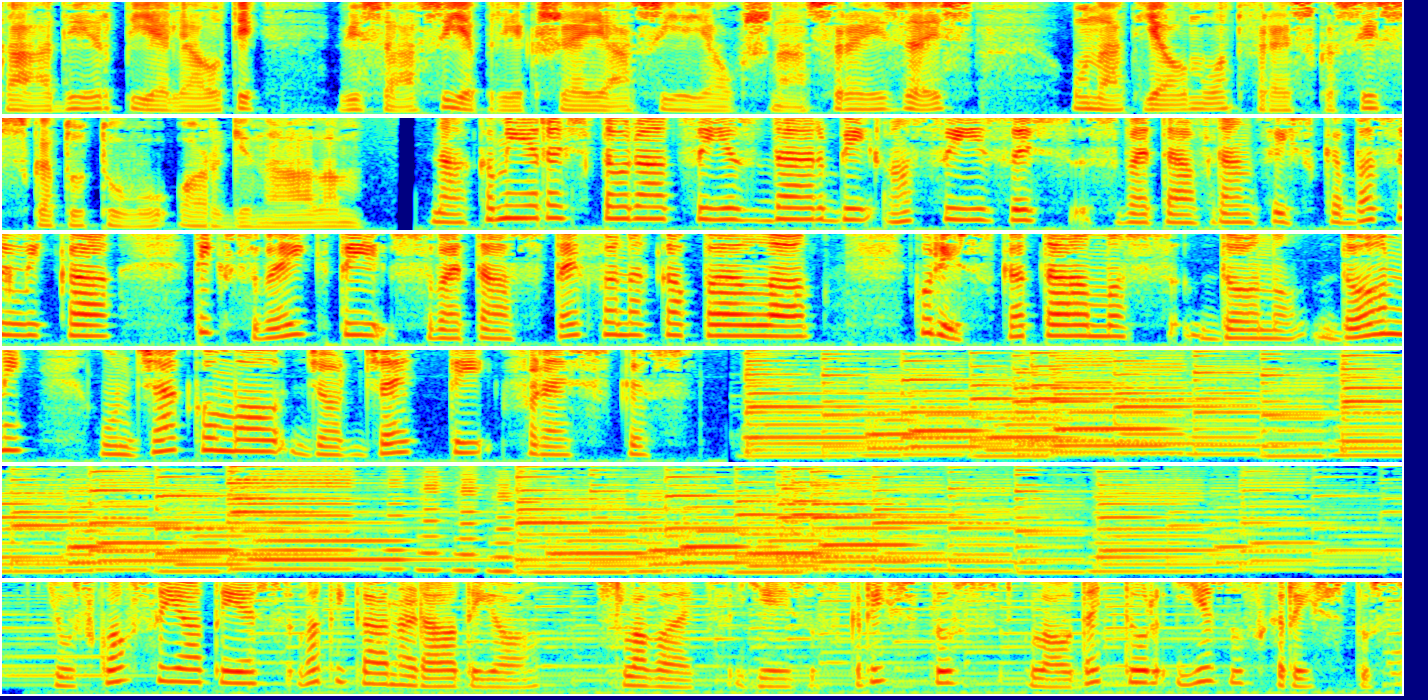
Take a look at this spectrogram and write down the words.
kādi ir pieļauti visās iepriekšējās iejaukšanās reizēs un atjaunot freskas izskatu tuvu oriģinālam. Nākamie restaurācijas darbi Asīzes Svētā Franciska bazilikā tiks veikti Svētā Stefana kapelā, kur ir skatāmas Dono Doni un Giacomo Giorgetti freskas. Jūs klausījāties Vatikāna radio. Slavēts Jēzus Kristus, laudetur Jēzus Kristus!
